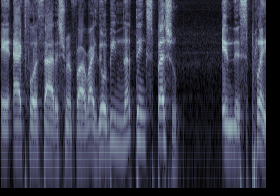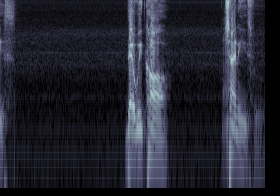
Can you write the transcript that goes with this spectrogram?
and ask for a side of shrimp fried rice. There would be nothing special in this place that we call Chinese food.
